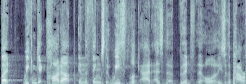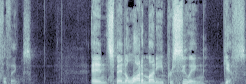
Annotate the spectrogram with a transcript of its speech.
But we can get caught up in the things that we look at as the good, the, oh, these are the powerful things, and spend a lot of money pursuing gifts.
